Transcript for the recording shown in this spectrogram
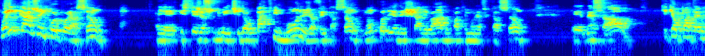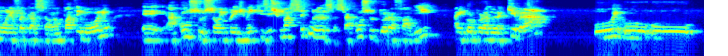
Porém, caso a incorporação é, esteja submetida ao patrimônio de afetação, não poderia deixar de lado o patrimônio de afetação é, nessa aula. O que é o patrimônio de afetação? É um patrimônio, é, a construção, o empreendimento, existe uma segurança. Se a construtora falir, a incorporadora quebrar, o, o, o,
